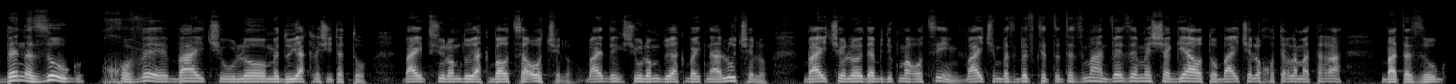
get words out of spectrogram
בן הזוג חווה בית שהוא לא מדויק לשיטתו, בית שהוא לא מדויק בהוצאות שלו, בית שהוא לא מדויק בהתנהלות שלו, בית שהוא לא יודע בדיוק מה רוצים, בית שמבזבז קצת את הזמן וזה משגע אותו, בית שלא חותר למטרה. בת הזוג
